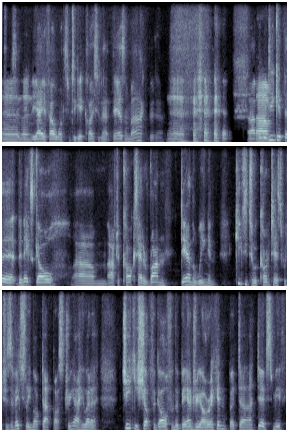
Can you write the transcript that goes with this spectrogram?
And so then, the AFL wants him to get closer to that thousand mark, but uh, yeah. uh, but um, we did get the the next goal um, after Cox had a run down the wing and kicked it to a contest, which was eventually mopped up by Stringer, who had a cheeky shot for goal from the boundary, I reckon. But uh, Dev Smith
